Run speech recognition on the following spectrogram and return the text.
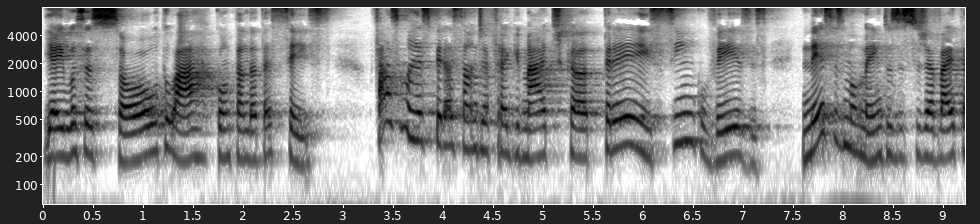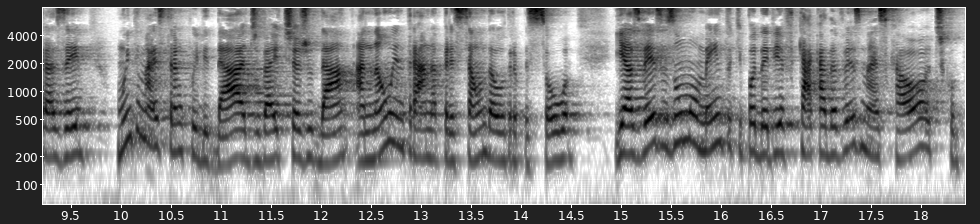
e aí você solta o ar contando até seis. Faça uma respiração diafragmática três, cinco vezes Nesses momentos, isso já vai trazer muito mais tranquilidade, vai te ajudar a não entrar na pressão da outra pessoa. E às vezes, um momento que poderia ficar cada vez mais caótico,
